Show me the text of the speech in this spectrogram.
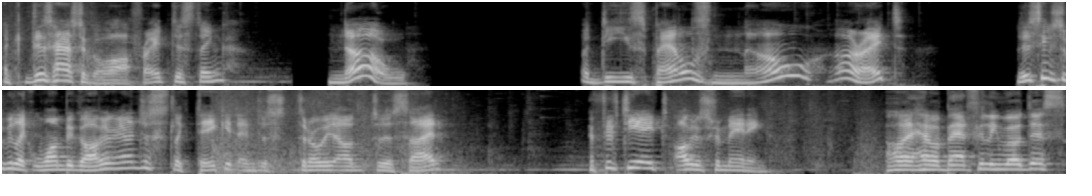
Like, this has to go off, right? This thing? No! These panels? No? Alright. This seems to be like one big object. I'm gonna just like take it and just throw it out to the side. 58 objects remaining. Oh, I have a bad feeling about this.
